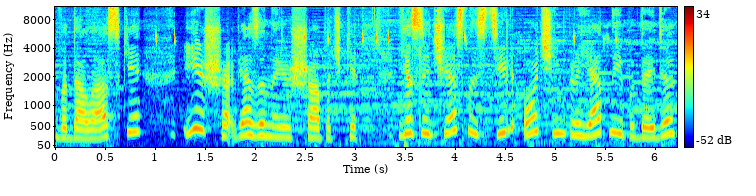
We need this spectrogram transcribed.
водолазки и ша вязаные шапочки. Если честно, стиль очень приятный и подойдет,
